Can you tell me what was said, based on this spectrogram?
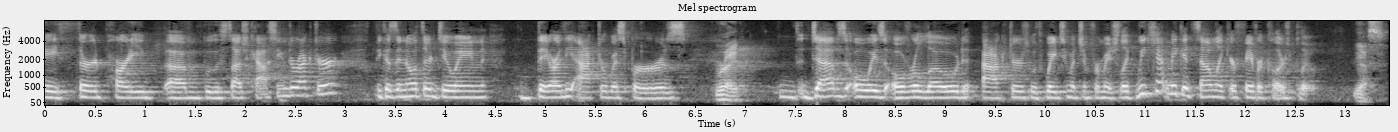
a third party um, booth slash casting director because they know what they're doing. They are the actor whisperers Right. Devs always overload actors with way too much information. Like we can't make it sound like your favorite color is blue. Yes.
